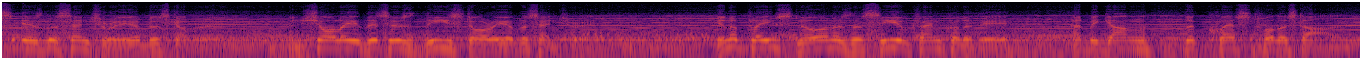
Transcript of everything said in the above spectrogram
This is the century of discovery, and surely this is the story of the century. In a place known as the Sea of Tranquility had begun the quest for the stars.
